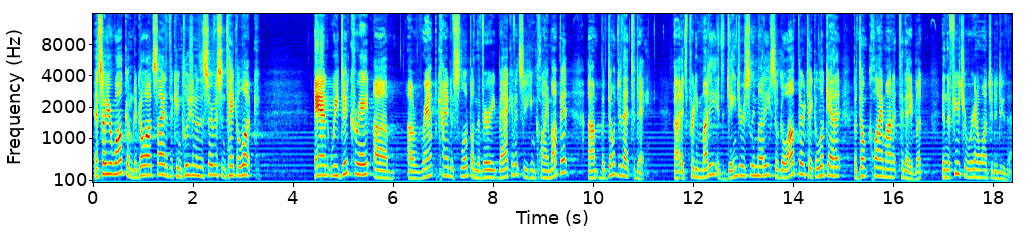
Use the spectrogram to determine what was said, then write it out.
And so you're welcome to go outside at the conclusion of the service and take a look. And we did create a, a ramp kind of slope on the very back of it so you can climb up it, um, but don't do that today. Uh, it's pretty muddy, it's dangerously muddy, so go out there, take a look at it, but don't climb on it today. But in the future, we're going to want you to do that.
